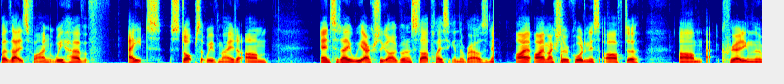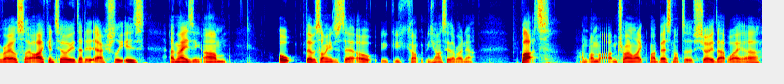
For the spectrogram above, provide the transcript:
but that is fine. We have eight stops that we've made, um, and today we actually are going to start placing in the rails. Now, I I'm actually recording this after um, creating the rail. So I can tell you that it actually is amazing. Um, oh, there was something just there. Oh, you, you can't you can't see that right now, but I'm I'm I'm trying like my best not to show that way. Ah,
